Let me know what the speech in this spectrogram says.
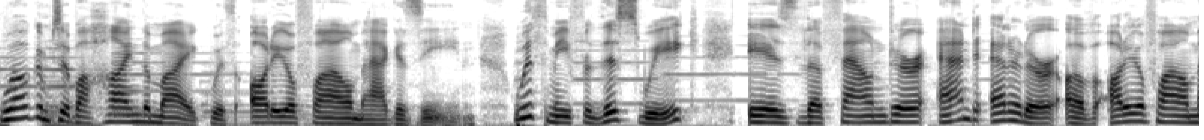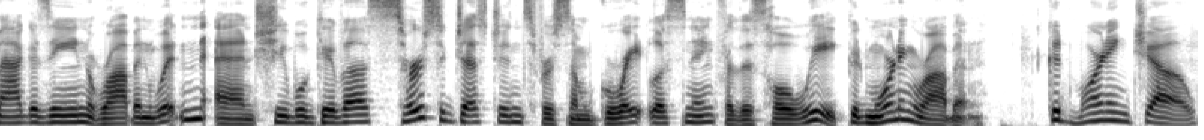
Welcome to Behind the Mic with AudioFile Magazine. With me for this week is the founder and editor of AudioFile Magazine, Robin Whitten, and she will give us her suggestions for some great listening for this whole week. Good morning, Robin. Good morning, Joe.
